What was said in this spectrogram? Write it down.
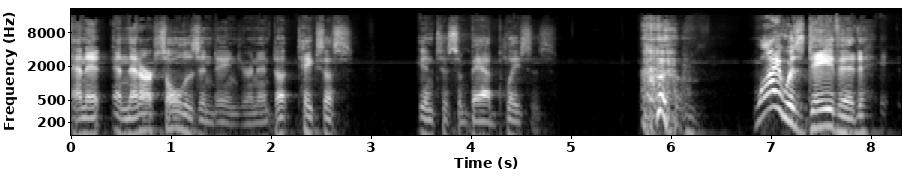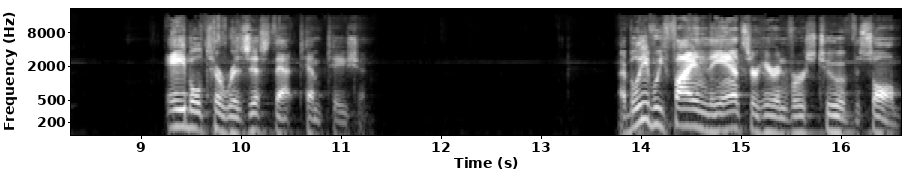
And, it, and then our soul is in danger, and it takes us into some bad places. Why was David able to resist that temptation? I believe we find the answer here in verse 2 of the psalm.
